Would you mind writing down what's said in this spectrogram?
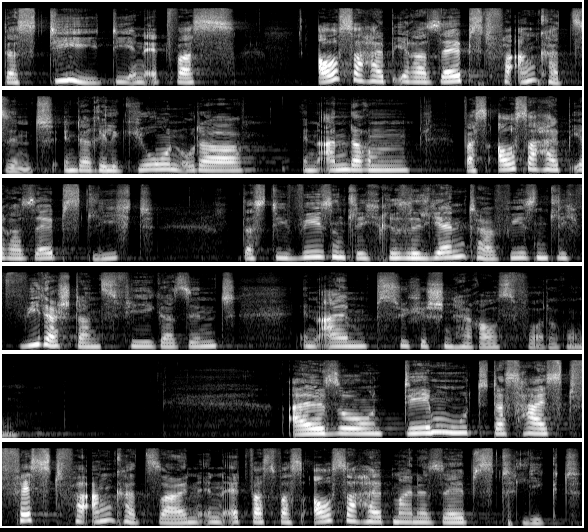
dass die, die in etwas außerhalb ihrer selbst verankert sind, in der Religion oder in anderem, was außerhalb ihrer selbst liegt, dass die wesentlich resilienter, wesentlich widerstandsfähiger sind in allen psychischen Herausforderungen. Also Demut, das heißt fest verankert sein in etwas, was außerhalb meiner selbst liegt.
